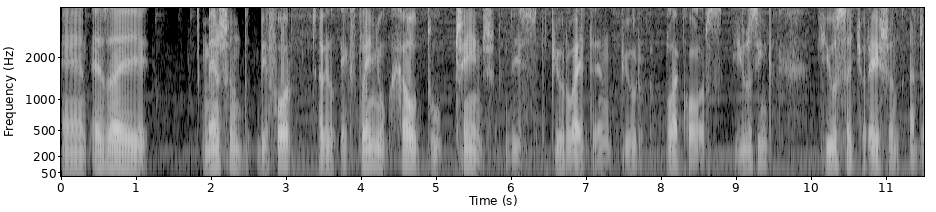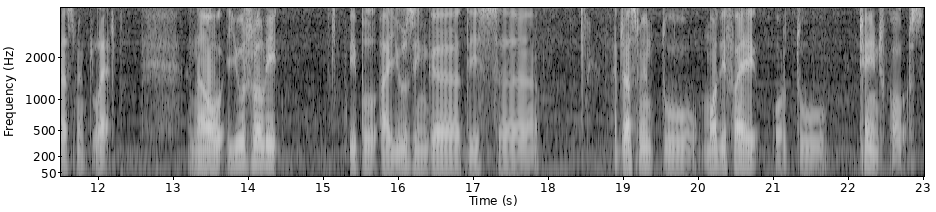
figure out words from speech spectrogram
and as I mentioned before I will explain you how to change this pure white and pure black colors using hue saturation adjustment layer. Now usually people are using uh, this uh, adjustment to modify or to change colors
